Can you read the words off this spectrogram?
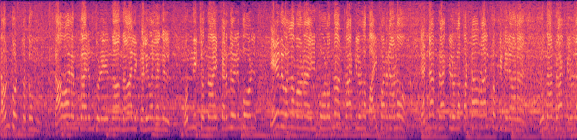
ടൗൺ ബോട്ട് ക്ലബും കാവാലംകാരും തുഴയുന്ന നാല് കളിവള്ളങ്ങൾ ഒന്നിച്ചൊന്നായി കടന്നു വരുമ്പോൾ ഏത് വള്ളമാണ് ഇപ്പോൾ ഒന്നാം ട്രാക്കിലുള്ള പായ്പാടനാണോ രണ്ടാം ട്രാക്കിലുള്ള പട്ടാർ ആൽപ്പം പിന്നിലാണ് മൂന്നാം ട്രാക്കിലുള്ള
